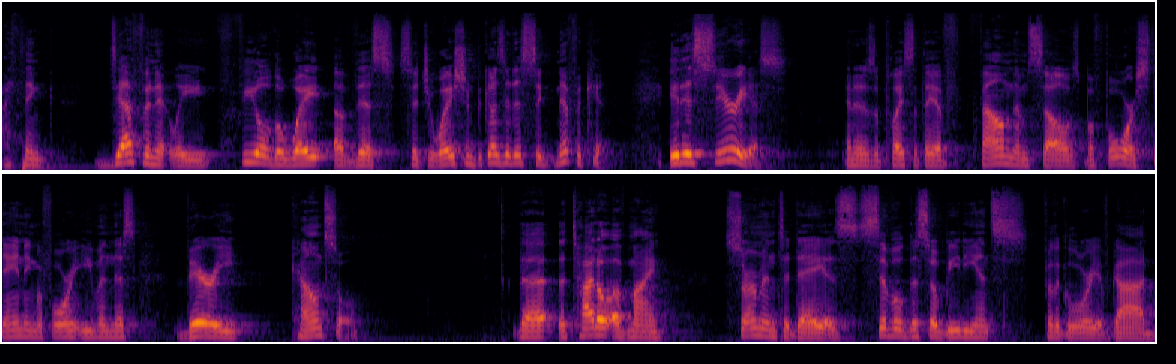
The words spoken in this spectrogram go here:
I think, definitely feel the weight of this situation because it is significant. It is serious. And it is a place that they have found themselves before, standing before even this very council. The, the title of my sermon today is Civil Disobedience for the Glory of God.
